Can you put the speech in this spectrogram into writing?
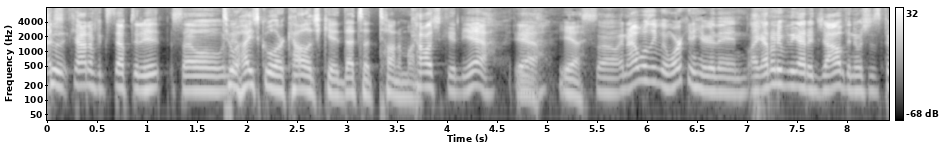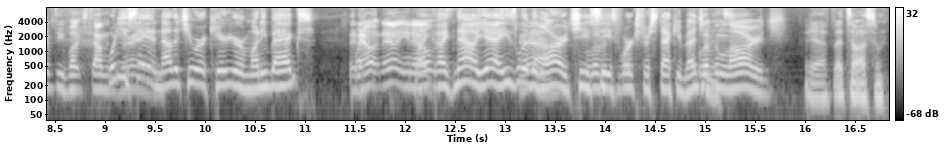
I just kind of accepted it. So To a high school or college kid, that's a ton of money. college kid, yeah, yeah, Yeah. So, and I wasn't even working here then. Like, I don't even think I had a job then. It was just 50 bucks down the What are you drain. saying? Now that you were a carrier of money bags? Now, now you know, like, like now, yeah, he's living Yeah. large. He's, Living- he's works for Stacking Benjamins. living large. Yeah, that's awesome.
